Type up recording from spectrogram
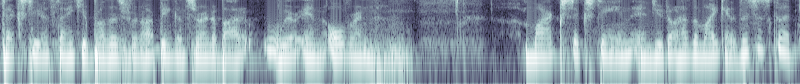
text here. Thank you, brothers, for not being concerned about it. We're in over in Mark 16, and you don't have the mic in it. This is good.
